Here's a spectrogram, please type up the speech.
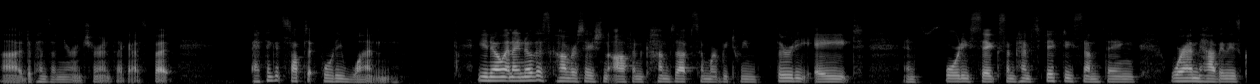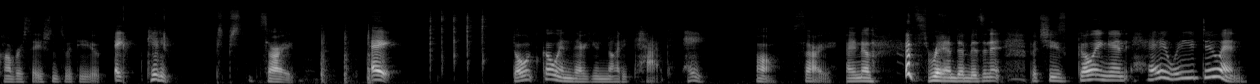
Uh, depends on your insurance, I guess. But I think it stops at 41. You know, and I know this conversation often comes up somewhere between 38 and 46, sometimes 50 something, where I'm having these conversations with you. Hey, kitty. Sorry. Hey, don't go in there, you naughty cat. Hey. Oh, sorry. I know that's random, isn't it? But she's going in. Hey, what are you doing?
